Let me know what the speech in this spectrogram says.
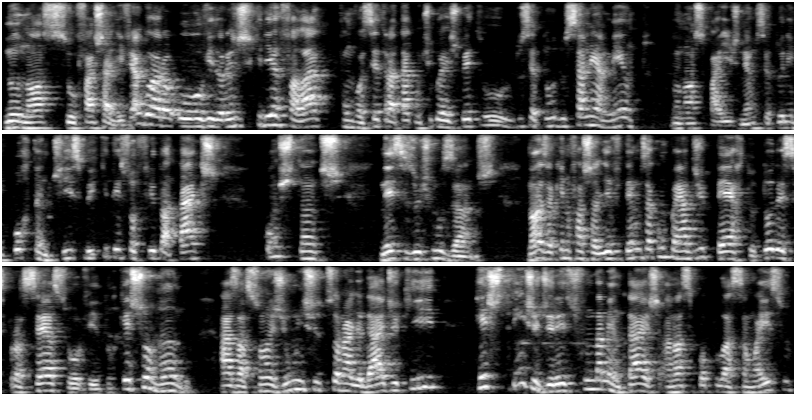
no nosso Faixa Livre. Agora, o Vitor, a gente queria falar com você, tratar contigo a respeito do setor do saneamento no nosso país, né? Um setor importantíssimo e que tem sofrido ataques constantes nesses últimos anos. Nós aqui no Faixa Livre temos acompanhado de perto todo esse processo, Vitor, questionando as ações de uma institucionalidade que restringe direitos fundamentais à nossa população. É isso,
